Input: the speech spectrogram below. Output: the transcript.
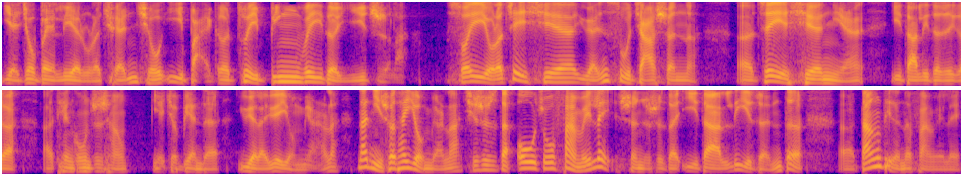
也就被列入了全球一百个最濒危的遗址了。所以有了这些元素加深呢，呃，这些年意大利的这个呃天空之城也就变得越来越有名了。那你说它有名呢？其实是在欧洲范围内，甚至是在意大利人的呃当地人的范围内，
